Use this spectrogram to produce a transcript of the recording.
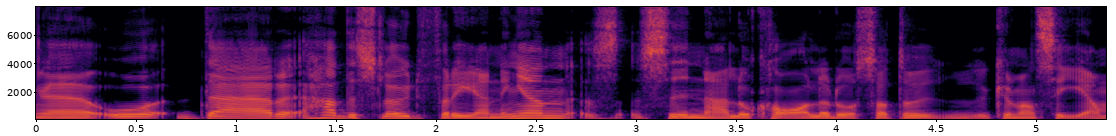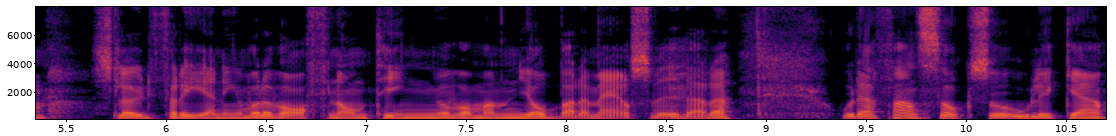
Eh, och där hade slöjdföreningen sina lokaler då så att då kunde man se om slöjdföreningen vad det var för någonting och vad man jobbade med och så vidare. Mm. Och där fanns också olika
